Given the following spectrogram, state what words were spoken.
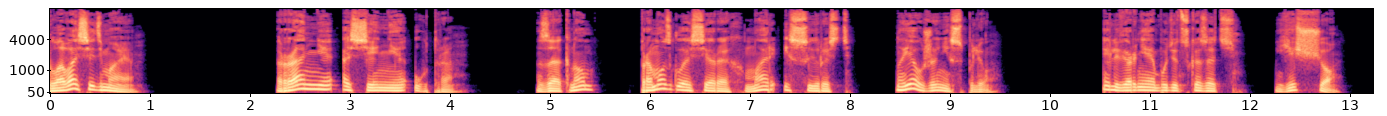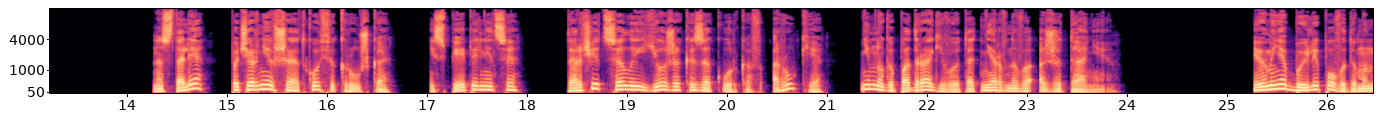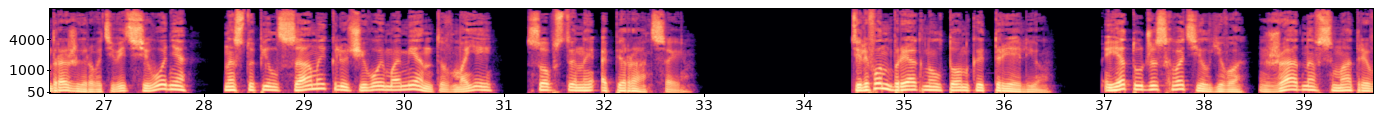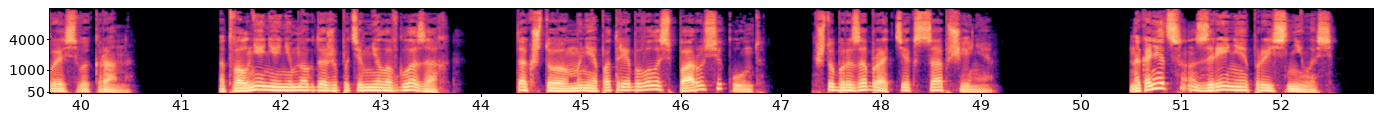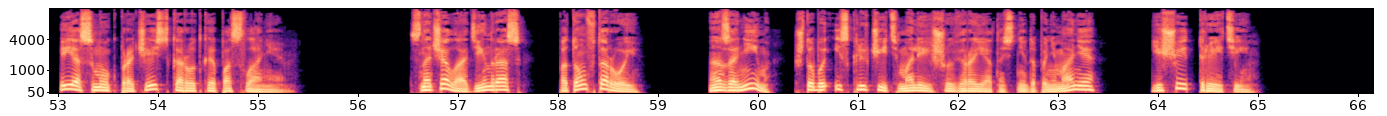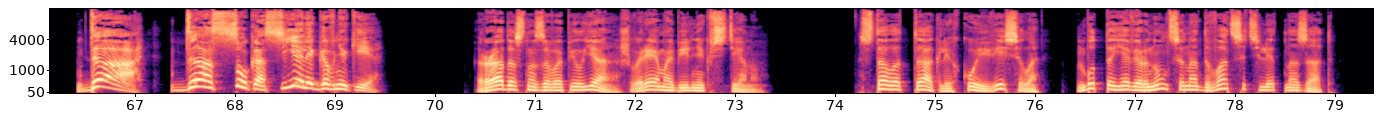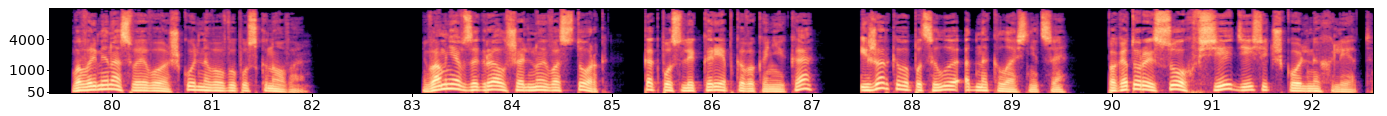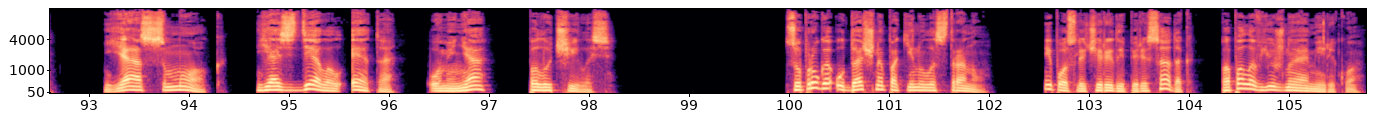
Глава седьмая. Раннее осеннее утро. За окном промозглая серая хмарь и сырость, но я уже не сплю. Или, вернее, будет сказать, еще. На столе почерневшая от кофе кружка, из пепельницы торчит целый ежик из окурков, а руки немного подрагивают от нервного ожидания. И у меня были поводы мандражировать, ведь сегодня наступил самый ключевой момент в моей собственной операции. Телефон брякнул тонкой трелью, и я тут же схватил его, жадно всматриваясь в экран. От волнения немного даже потемнело в глазах, так что мне потребовалось пару секунд, чтобы разобрать текст сообщения. Наконец, зрение прояснилось, и я смог прочесть короткое послание. Сначала один раз, потом второй. А за ним, чтобы исключить малейшую вероятность недопонимания, еще и третий. «Да! Да, сука, съели говнюки!» Радостно завопил я, швыряя мобильник в стену. Стало так легко и весело, будто я вернулся на двадцать лет назад, во времена своего школьного выпускного. Во мне взыграл шальной восторг, как после крепкого коньяка и жаркого поцелуя одноклассницы, по которой сох все десять школьных лет. Я смог. Я сделал это. У меня получилось. Супруга удачно покинула страну и после череды пересадок попала в Южную Америку.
